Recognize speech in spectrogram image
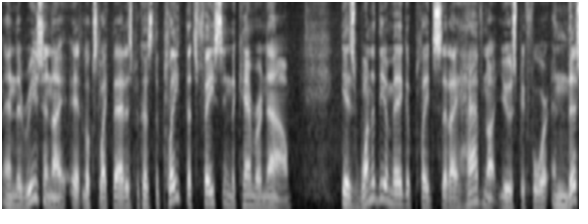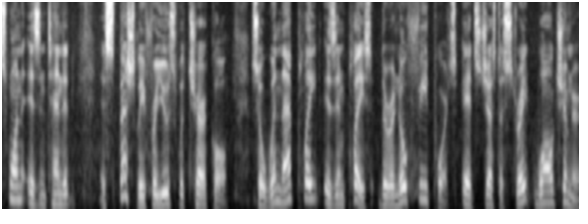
And the reason I, it looks like that is because the plate that's facing the camera now is one of the Omega plates that I have not used before, and this one is intended especially for use with charcoal. So when that plate is in place, there are no feed ports. It's just a straight wall chimney,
